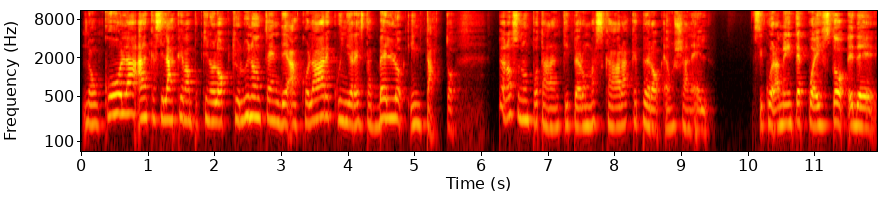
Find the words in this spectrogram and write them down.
non cola, anche se lacrima un pochino l'occhio, lui non tende a colare, quindi resta bello intatto. Però sono un po' tanti per un mascara che però è un Chanel. Sicuramente è questo ed è...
